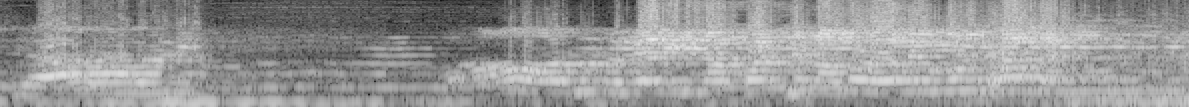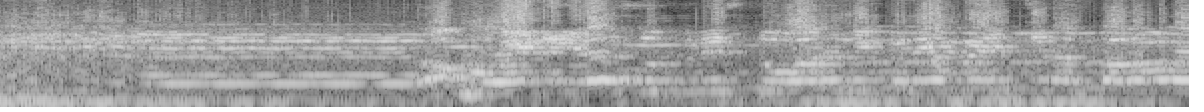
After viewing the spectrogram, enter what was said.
చేరాలని పునాదులు కలిగిన పట్టణంలో నువ్వు ఉండాలని ప్రభు అయిన యేసు క్రీస్తు వారు నీకు నిర్ణయించిన స్థలంలో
